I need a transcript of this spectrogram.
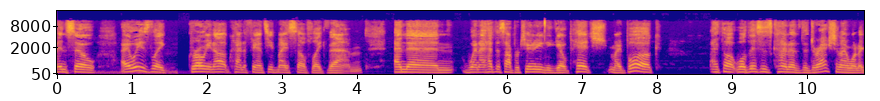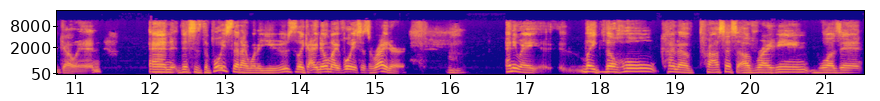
And so I always like growing up kind of fancied myself like them. And then when I had this opportunity to go pitch my book, I thought, well, this is kind of the direction I want to go in. And this is the voice that I want to use. Like I know my voice as a writer. Mm-hmm. Anyway, like the whole kind of process of writing wasn't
